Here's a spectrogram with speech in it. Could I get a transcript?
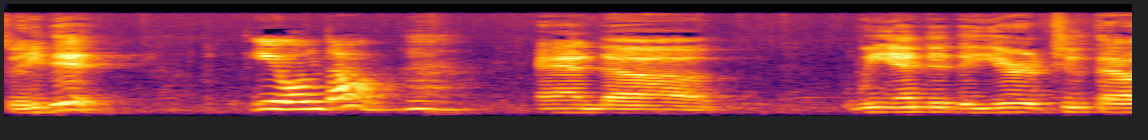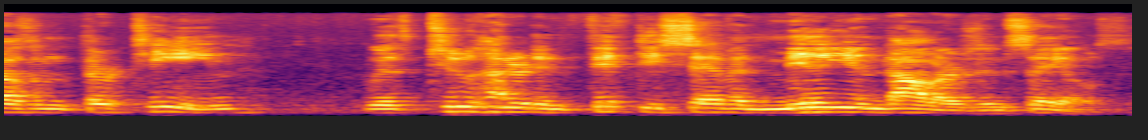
So he did. И он дал. And uh, we ended the year 2013 with $257 million in sales.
